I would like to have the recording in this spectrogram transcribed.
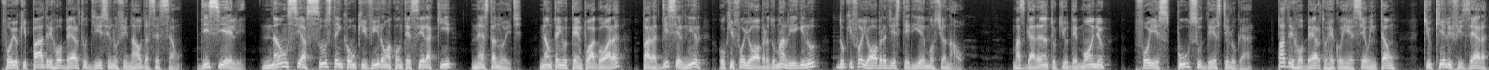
foi o que Padre Roberto disse no final da sessão. Disse ele: Não se assustem com o que viram acontecer aqui nesta noite. Não tenho tempo agora para discernir o que foi obra do maligno do que foi obra de histeria emocional. Mas garanto que o demônio foi expulso deste lugar. Padre Roberto reconheceu então que o que ele fizera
